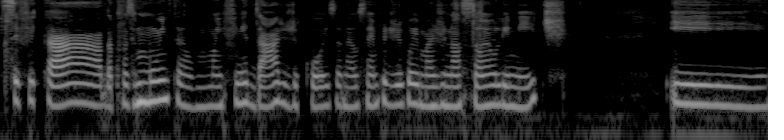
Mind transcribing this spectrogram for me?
Se ficar, dá para fazer muita, uma infinidade de coisa, né? Eu sempre digo, a imaginação é o limite. E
